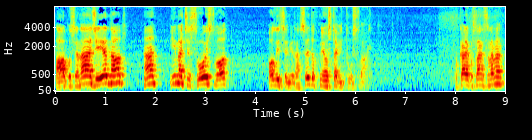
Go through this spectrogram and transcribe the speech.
A ako se nađe jedna od, ha, imaće svojstvo od, od licemira, sve dok ne ostavi tu stvar. Pa kada je poslanik sallam,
